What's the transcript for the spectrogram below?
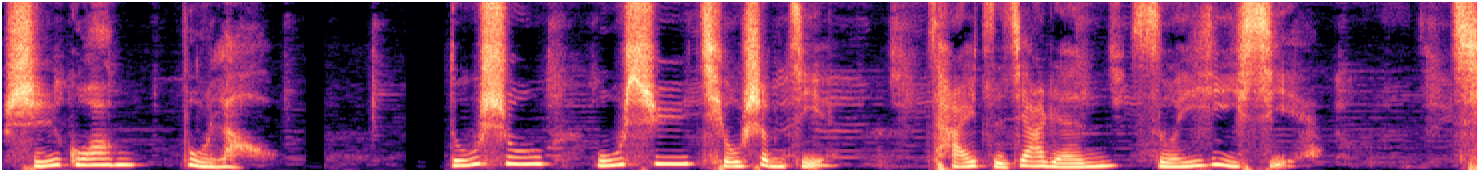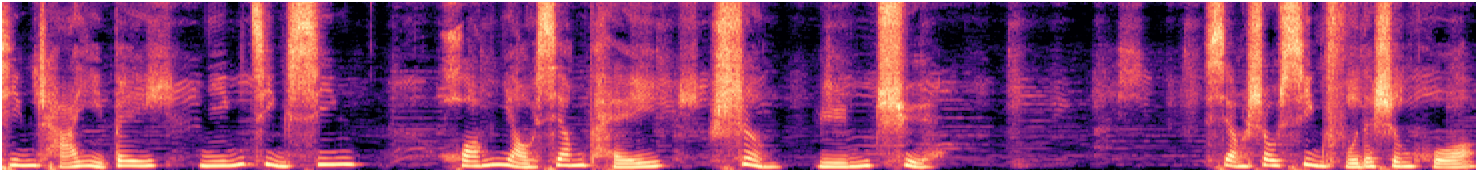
时光不老。读书。无需求甚解，才子佳人随意写。清茶一杯宁静心，黄鸟相陪胜云雀。享受幸福的生活，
